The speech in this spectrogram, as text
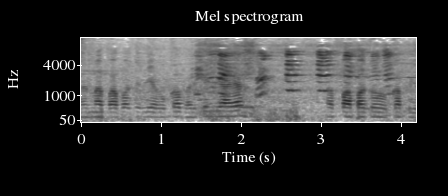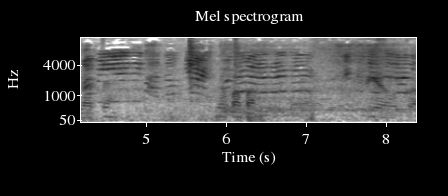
और मैं पापा के लिए हुक्का भर के लिए आया। अब पापा को हुक्का पिलाते हैं। लो पापा। पिए हुक्का।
